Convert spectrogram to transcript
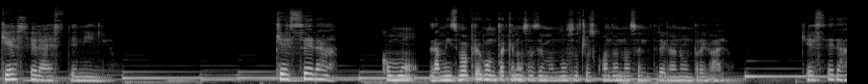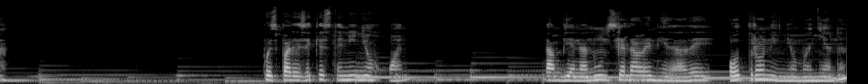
¿qué será este niño? ¿Qué será? Como la misma pregunta que nos hacemos nosotros cuando nos entregan un regalo. ¿Qué será? Pues parece que este niño Juan también anuncia la venida de otro niño mañana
